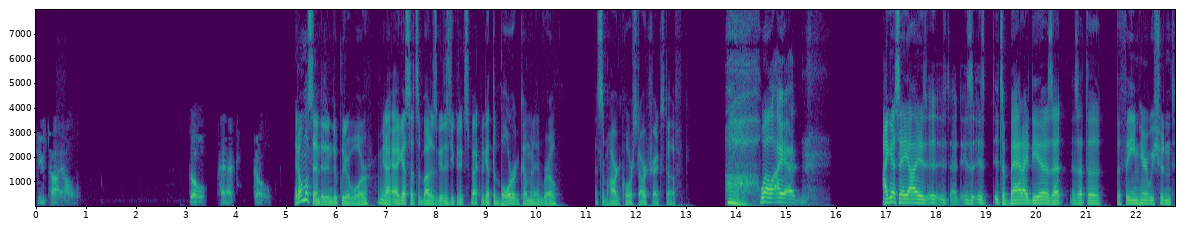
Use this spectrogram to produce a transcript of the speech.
futile. Go, pack, go. It almost ended in nuclear war. I mean, I, I guess that's about as good as you could expect. We got the Borg coming in, bro. That's some hardcore Star Trek stuff. well, I, uh, I guess AI is, is is is it's a bad idea. Is that is that the the theme here? We shouldn't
